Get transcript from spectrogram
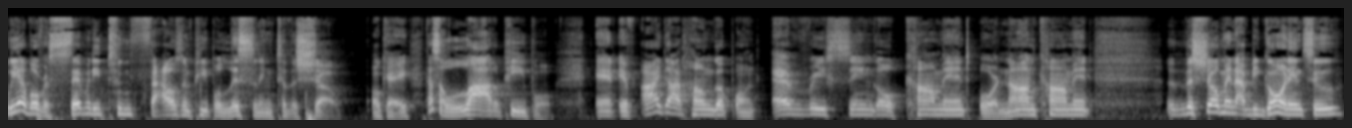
We have over 72,000 people listening to the show. Okay, that's a lot of people. And if I got hung up on every single comment or non comment, the show may not be going into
